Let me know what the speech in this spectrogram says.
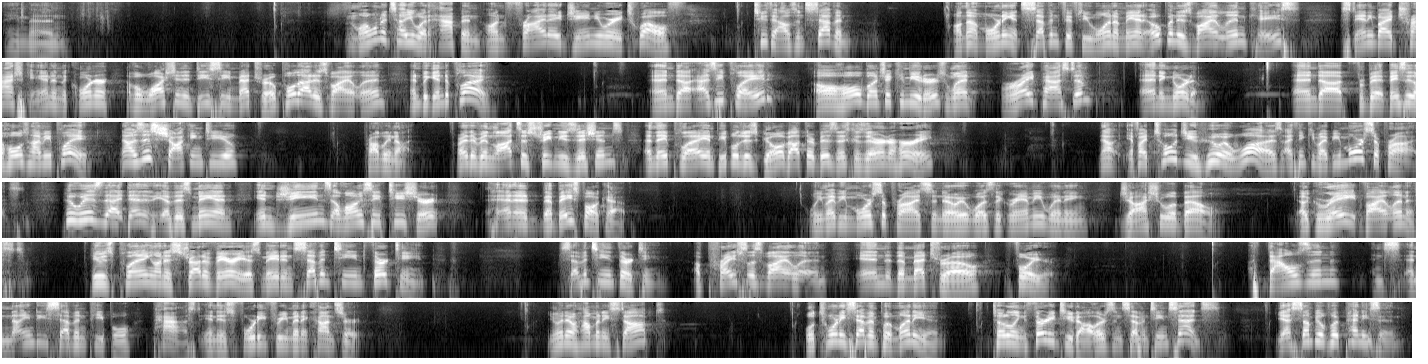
Amen. Well, I want to tell you what happened on Friday, January 12th, 2007. On that morning at 7:51, a man opened his violin case standing by a trash can in the corner of a Washington, D.C. metro, pulled out his violin and began to play. And uh, as he played, a whole bunch of commuters went right past him and ignored him. And uh, for basically the whole time he played. Now, is this shocking to you? Probably not. Right? There have been lots of street musicians, and they play, and people just go about their business because they're in a hurry. Now, if I told you who it was, I think you might be more surprised. Who is the identity of this man in jeans, a long sleeve t shirt, and a, a baseball cap? You might be more surprised to know it was the Grammy winning Joshua Bell, a great violinist. He was playing on his Stradivarius made in 1713. 1713, a priceless violin in the metro foyer. A thousand and 97 people passed in his 43 minute concert. You want to know how many stopped? Well, 27 put money in, totaling $32.17. Yes, some people put pennies in.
